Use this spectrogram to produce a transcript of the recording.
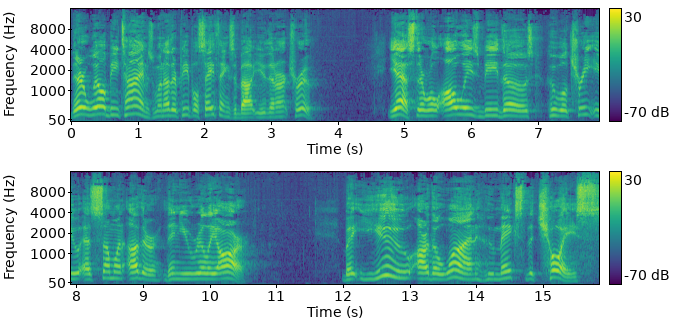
there will be times when other people say things about you that aren't true. Yes, there will always be those who will treat you as someone other than you really are. But you are the one who makes the choice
